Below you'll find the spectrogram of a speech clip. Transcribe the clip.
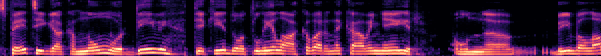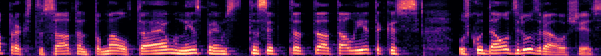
spēcīgākam numur divi tiek iedota lielāka vara nekā viņa ir. Un uh, Bībele apraksta sātanu pa malu tēvu, un iespējams tas ir tā, tā, tā lieta, kas, uz ko daudz ir uzrāvušies.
